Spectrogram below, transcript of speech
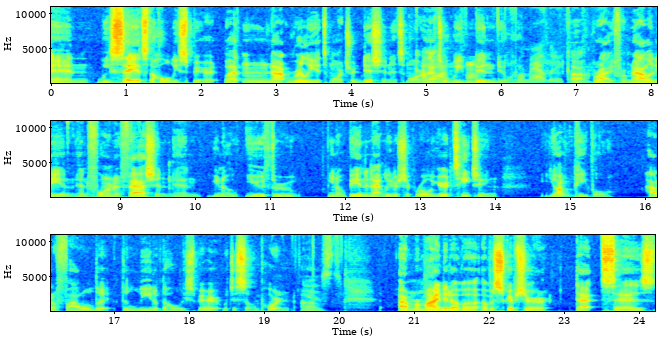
and we say it's the Holy Spirit, but mm, not really. It's more tradition. It's more come that's on. what we've hmm. been doing. Formality, uh, right? Formality and, and form and fashion, mm-hmm. and you know, you through you know being in that leadership role, you're teaching young people how to follow the the lead of the Holy Spirit, which is so important. Um, yes. I'm reminded of a of a scripture that says,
